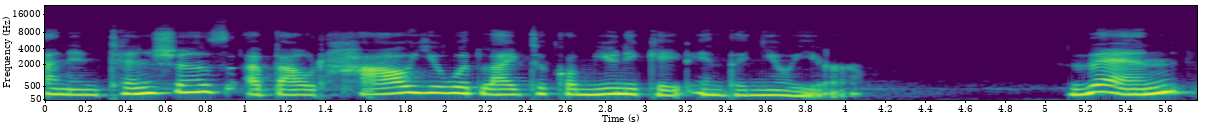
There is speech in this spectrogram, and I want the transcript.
and intentions about how you would like to communicate in the new year. Then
